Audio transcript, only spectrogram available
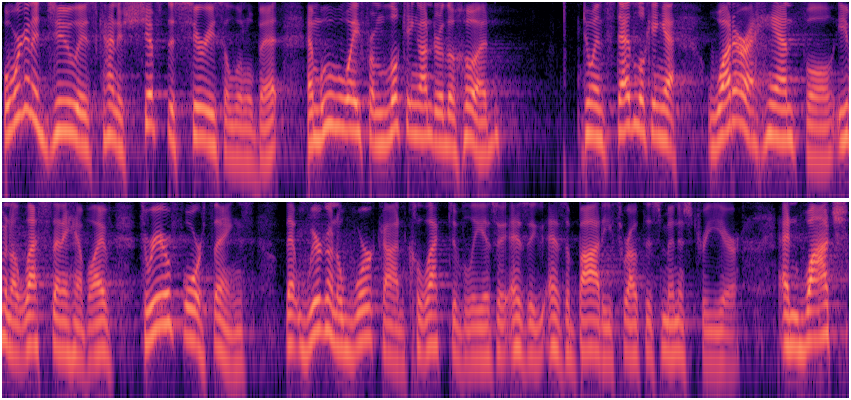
What we're going to do is kind of shift the series a little bit and move away from looking under the hood to instead looking at what are a handful, even a less than a handful. I have three or four things that we're going to work on collectively as a, as, a, as a body throughout this ministry year and watch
